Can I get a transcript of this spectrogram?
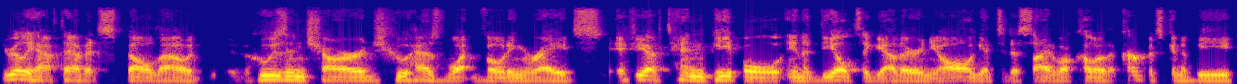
you really have to have it spelled out who's in charge, who has what voting rights. If you have 10 people in a deal together and you all get to decide what color the carpet's going to be,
